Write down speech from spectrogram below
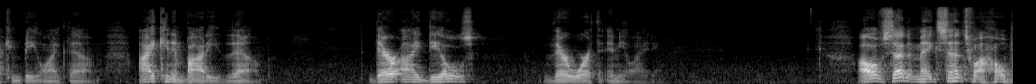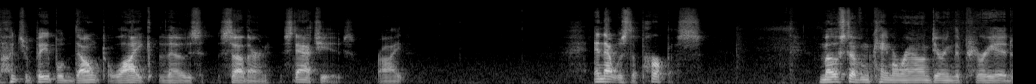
can be like them. I can embody them. Their ideals, they're worth emulating. All of a sudden, it makes sense why a whole bunch of people don't like those Southern statues, right? And that was the purpose. Most of them came around during the period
